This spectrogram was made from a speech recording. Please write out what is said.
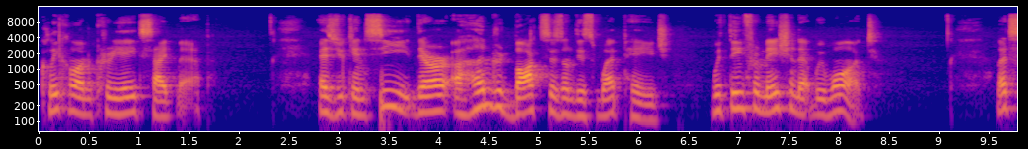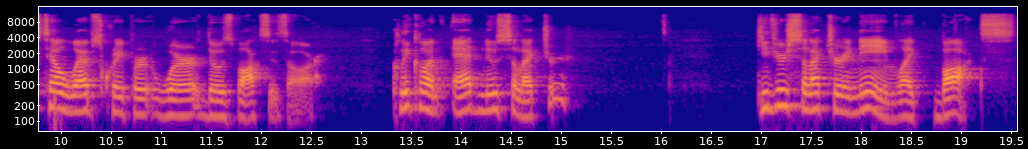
Click on Create Sitemap. As you can see, there are a hundred boxes on this web page with the information that we want. Let's tell Web Scraper where those boxes are. Click on Add New Selector. Give your selector a name like Box.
